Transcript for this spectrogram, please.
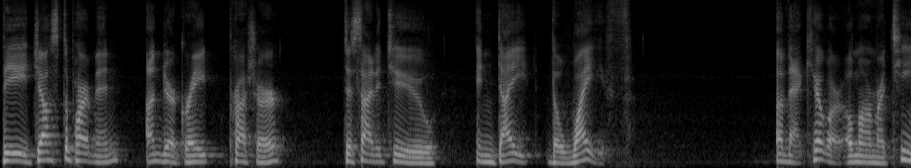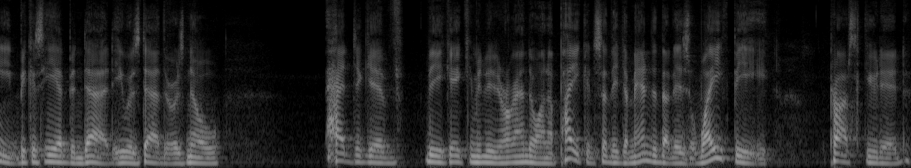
The Justice Department, under great pressure, decided to indict the wife of that killer, Omar Mateen, because he had been dead. He was dead. There was no head to give the gay community in Orlando on a pike, and so they demanded that his wife be prosecuted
